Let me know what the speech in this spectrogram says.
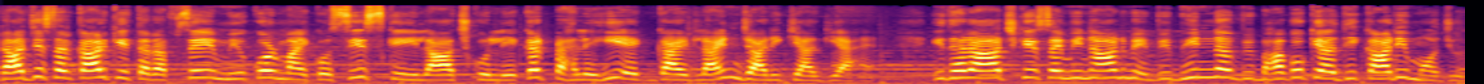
राज्य सरकार की तरफ़ से म्यूकोरमाइकोसिस के इलाज को लेकर पहले ही एक गाइडलाइन जारी किया गया है। इधर आज के सेमिनार में विभिन्न विभागों के अधिकारी मौजूद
